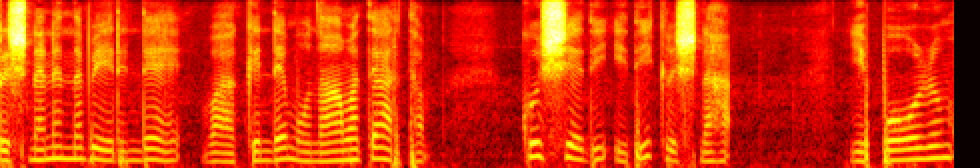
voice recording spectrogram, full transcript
കൃഷ്ണൻ എന്ന പേരിന്റെ വാക്കിന്റെ മൂന്നാമത്തെ അർത്ഥം കുഷ്യതി ഇതി കൃഷ്ണ. എപ്പോഴും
